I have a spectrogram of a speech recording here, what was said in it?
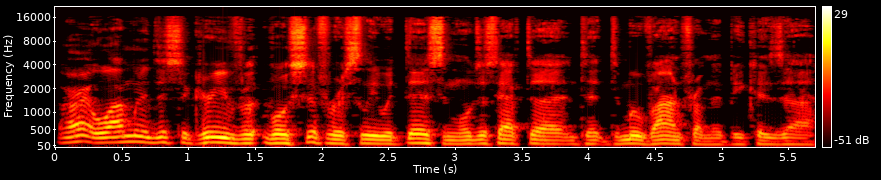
All right, well, I'm going to disagree vociferously with this, and we'll just have to to, to move on from it because, uh,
